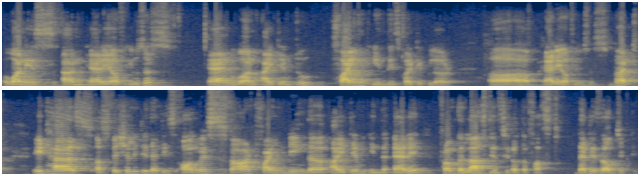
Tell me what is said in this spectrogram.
One is an array of users and one item to find in this particular uh, array of users. But it has a specialty that is always start finding the item in the array from the last instead of the first. That is the objective.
